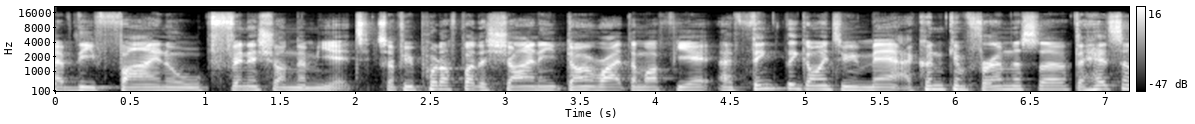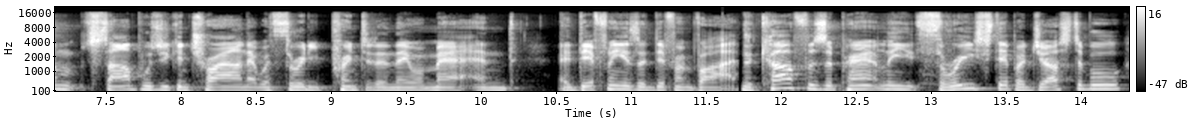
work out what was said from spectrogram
have the final finish on them yet. So if you're put off by the shiny, don't write them off yet. I think they're going to be matte. I couldn't confirm this though. They had some samples you can try on that were 3D printed and they were matte and it definitely is a different vibe. The cuff is apparently three-step adjustable.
